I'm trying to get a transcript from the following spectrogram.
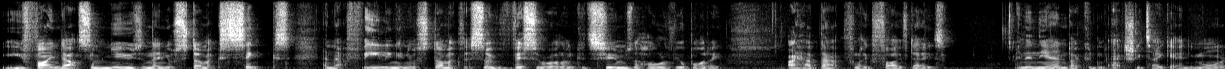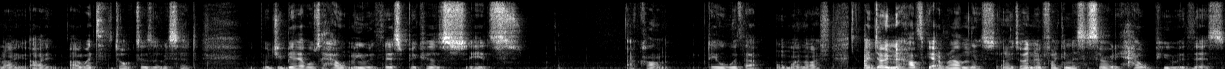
you find out some news and then your stomach sinks, and that feeling in your stomach that's so visceral and consumes the whole of your body. I had that for like five days. And in the end, I couldn't actually take it anymore. And I, I, I went to the doctors and I said, Would you be able to help me with this? Because it's, I can't deal with that all my life. I don't know how to get around this, and I don't know if I can necessarily help you with this,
